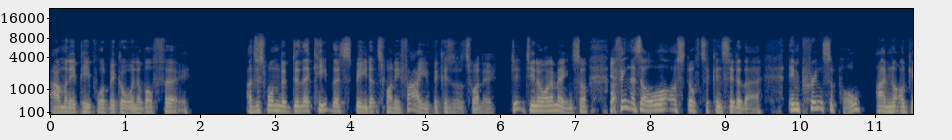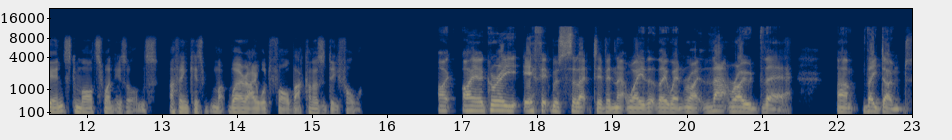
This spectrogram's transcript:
how many people would be going above 30? I just wondered, do they keep the speed at 25 because of the 20? Do, do you know what I mean? So yeah. I think there's a lot of stuff to consider there. In principle, I'm not against more 20 zones, I think is where I would fall back on as a default. I, I agree if it was selective in that way that they went, right, that road there. Um, they don't.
